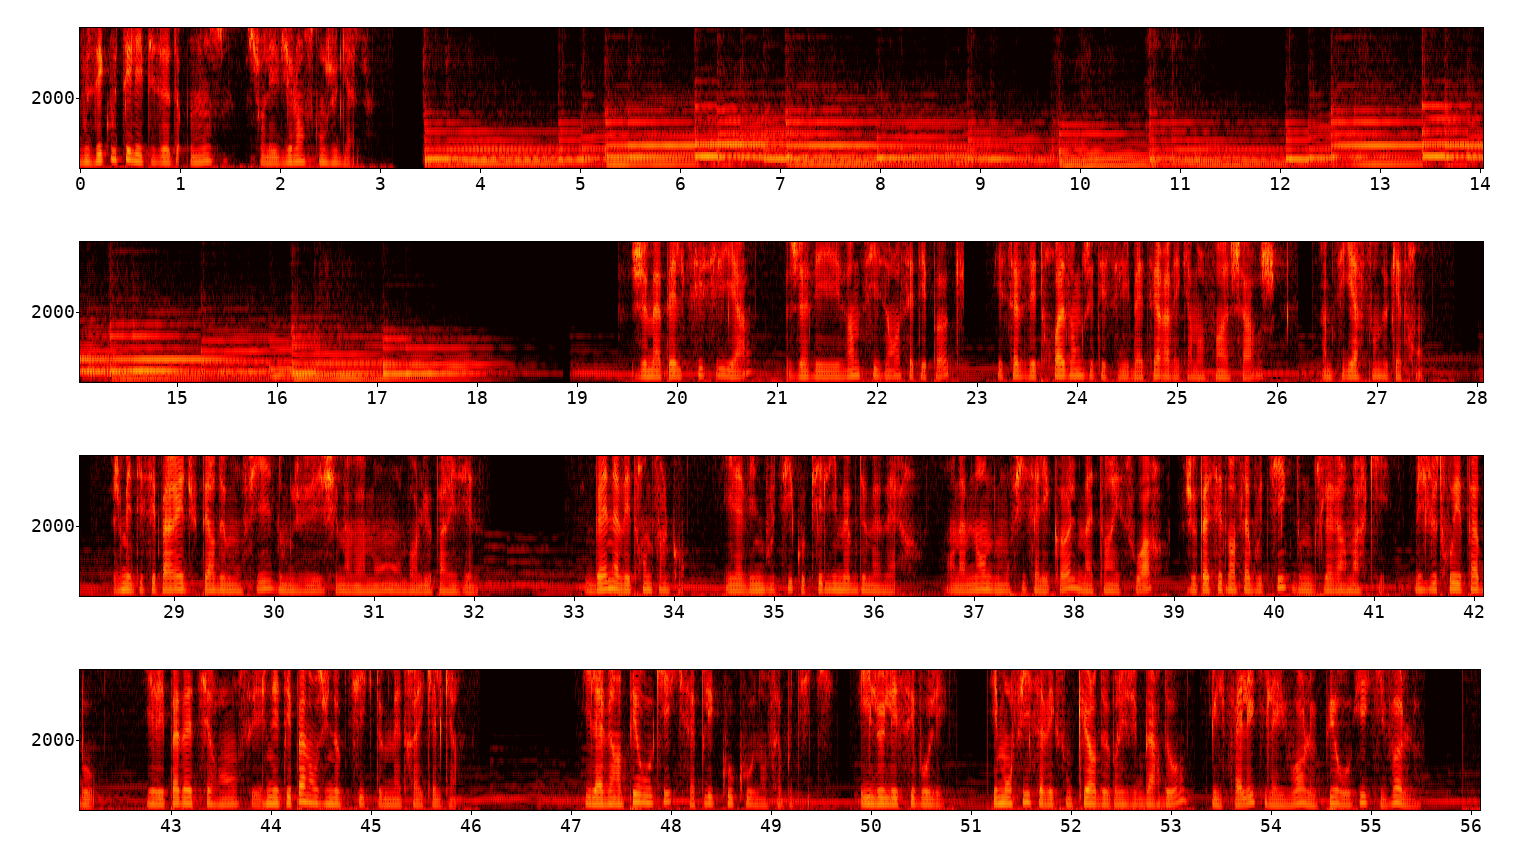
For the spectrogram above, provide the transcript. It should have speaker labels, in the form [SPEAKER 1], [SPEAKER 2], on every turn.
[SPEAKER 1] Vous écoutez l'épisode 11 sur les violences conjugales. Je m'appelle Cécilia, j'avais 26 ans à cette époque et ça faisait 3 ans que j'étais célibataire avec un enfant à charge, un petit garçon de 4 ans. Je m'étais séparée du père de mon fils, donc je vivais chez ma maman en banlieue parisienne. Ben avait 35 ans. Il avait une boutique au pied de l'immeuble de ma mère. En amenant mon fils à l'école, matin et soir, je passais devant sa boutique, donc je l'avais remarqué. Mais je le trouvais pas beau. Il n'y avait pas d'attirance et je n'étais pas dans une optique de me mettre avec quelqu'un. Il avait un perroquet qui s'appelait Coco dans sa boutique, et il le laissait voler. Et mon fils, avec son cœur de Brigitte Bardot, il fallait qu'il aille voir le perroquet qui vole.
